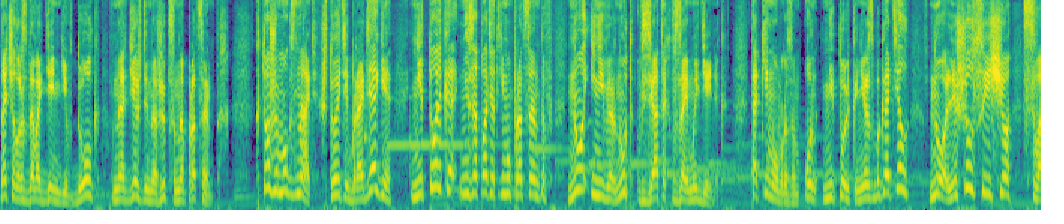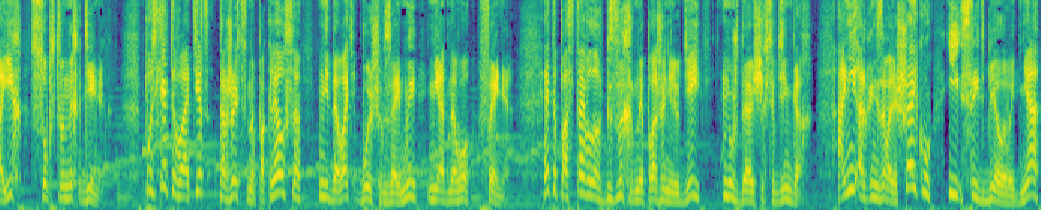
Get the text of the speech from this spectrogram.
начал раздавать деньги в долг в надежде нажиться на процентах. Кто же мог знать, что эти бродяги не только не заплатят ему процентов, но и не вернут взятых взаймы денег. Таким образом, он не только не разбогател, но лишился еще своих собственных денег. После этого отец торжественно поклялся не давать больше взаймы ни одного феня. Это поставило в безвыходное положение людей, нуждающихся в деньгах. Они организовали шайку и средь белого дня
